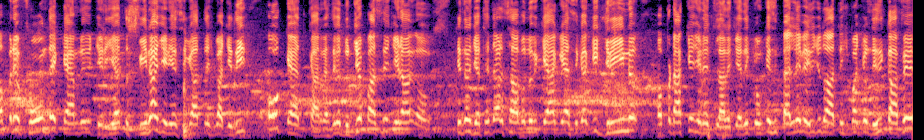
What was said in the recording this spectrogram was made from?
ਆਪਣੇ ਫੋਨ ਦੇ ਕੈਮਰੇ ਵਿੱਚ ਜਿਹੜੀ ਆ ਤਸਵੀਰਾਂ ਜਿਹੜੀਆਂ ਸੀਗਾ ਆਤਿਸ਼ਬਾਜ਼ੀ ਦੀ ਉਹ ਕੈਦ ਕਰ ਰਿਹਾ ਸੀਗਾ। ਦੂਜੇ ਪਾਸੇ ਜਿਹੜਾ ਅਹ, ਕਿਤੇ ਜਥੇਦਾਰ ਸਾਹਿਬ ਵੱਲੋਂ ਵੀ ਕਿਹਾ ਗਿਆ ਸੀਗਾ ਕਿ ਗ੍ਰੀਨ ਪਟਾਕੇ ਜਿਹੜੇ ਚਲਾਣੇ ਚਾਹੀਦੇ ਕਿਉਂਕਿ ਅਸੀਂ ਪਹਿਲੇ ਵੇਖਦੇ ਜਦੋਂ ਆਤਿਸ਼ਬਾਜ਼ੀ ਹੁੰਦੀ ਸੀ ਕਾਫੀ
